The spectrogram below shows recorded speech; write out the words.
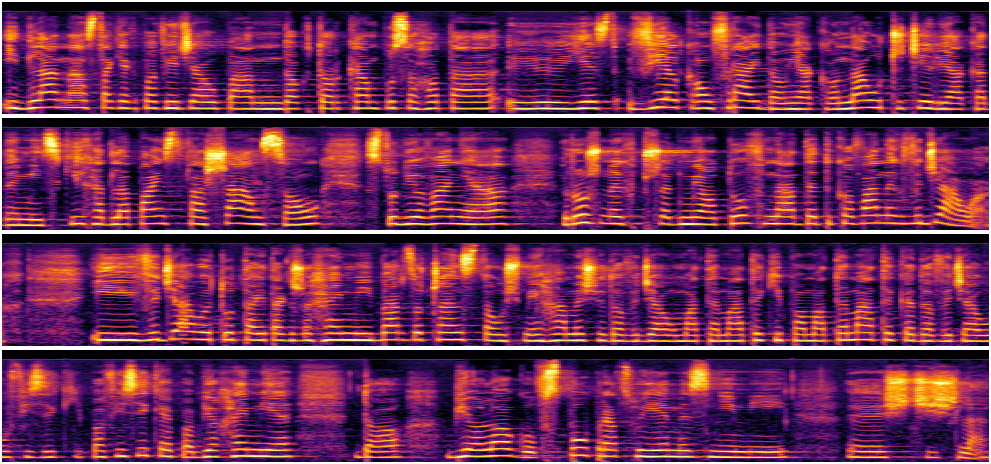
i dla nas, tak jak powiedział pan doktor, Kampus Ochota y, jest wielką frajdą jako nauczycieli akademickich, a dla Państwa szansą studiowania różnych przedmiotów na wydziałach. I wydziały tutaj, także chemii, bardzo często uśmiechamy się do Wydziału Matematyki po matematykę, do Wydziału Fizyki po fizykę, po biochemię, do biologów. Współpracujemy z nimi y, ściśle.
